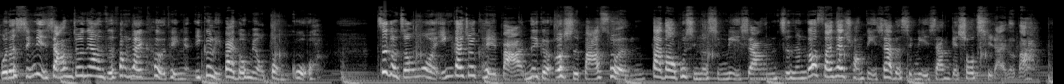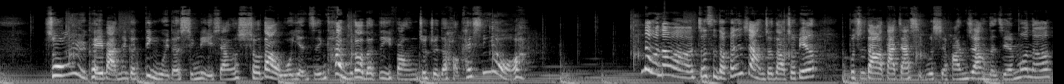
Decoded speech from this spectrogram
我的行李箱就那样子放在客厅，一个礼拜都没有动过。这个周末应该就可以把那个二十八寸大到不行的行李箱，只能够塞在床底下的行李箱给收起来了吧？终于可以把那个定位的行李箱收到我眼睛看不到的地方，就觉得好开心哦。那么，那么这次的分享就到这边。不知道大家喜不喜欢这样的节目呢？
